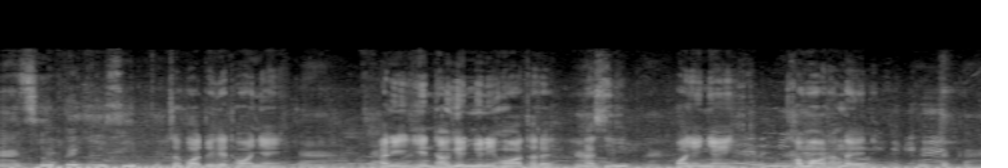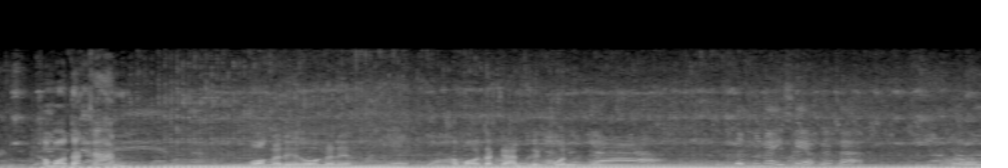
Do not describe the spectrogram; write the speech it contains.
ห้าสิบก็ยี่สิบสปอร์ตจะเฮ็ดหอใหญ่จ้า อันนี้เห็นเท่าเห็นอยู่นี่หอเท่าไหร่ห้าสิบ50 หอใหญ่ๆเขาวเมาทั้งใดนี่พุทธการเขาวเมาตะการออกแล้วเด้อออกแล้วเด้อเขาวเมาตะการเพื่อนคนจ้าเป็นมื้อไหนแสบด้วยค่ะเออ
